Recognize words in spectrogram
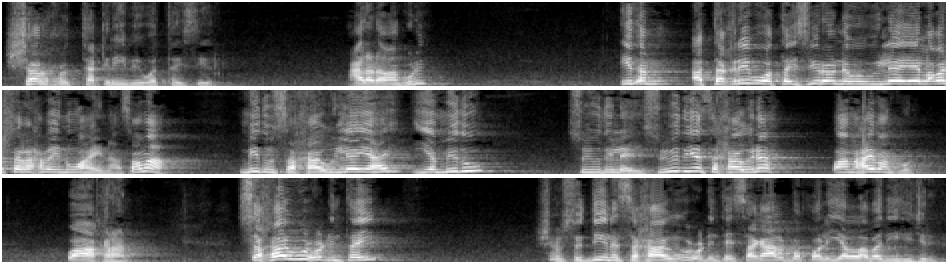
sharxu taqriibi wataysiir maxaa la dhaha baan kuhi idan ataqriib wataysiir nawowi leeyahay laba sharax baynu u haynaa soo ma? Miduu sakhaawi leeyahay iyo miduu suyuudi leeyahay. Suyuud iyo sakhaawina waa maxay baan kuhi waa aqraan. Sakhaawi wuxuu dhintay shamsudiin asakhaawi wuxuu dhintay sagaal boqol iyo labadii hijriga.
